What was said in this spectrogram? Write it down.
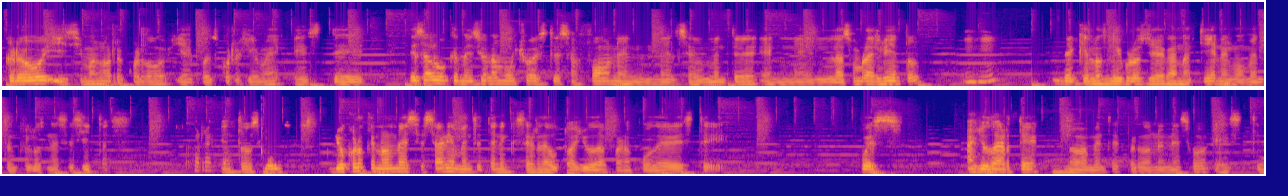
creo, y si mal no recuerdo, y ahí puedes corregirme, este, es algo que menciona mucho este Safón en el en La sombra del viento, de que los libros llegan a ti en el momento en que los necesitas. Correcto. Entonces, yo creo que no necesariamente tiene que ser de autoayuda para poder, este, pues, ayudarte nuevamente, perdonen eso, este,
